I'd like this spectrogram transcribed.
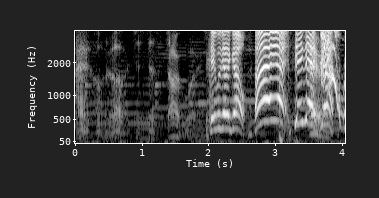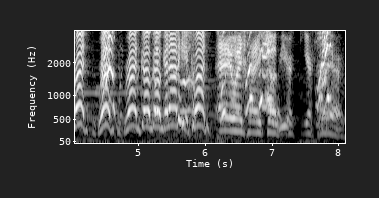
I don't know. It just says Star Wars. Okay, we gotta go. Hey, yeah, take that. Yeah, run, run, run, go, go, get out of here. Come on. Anyways, Honeycomb, you're, you're cleared.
